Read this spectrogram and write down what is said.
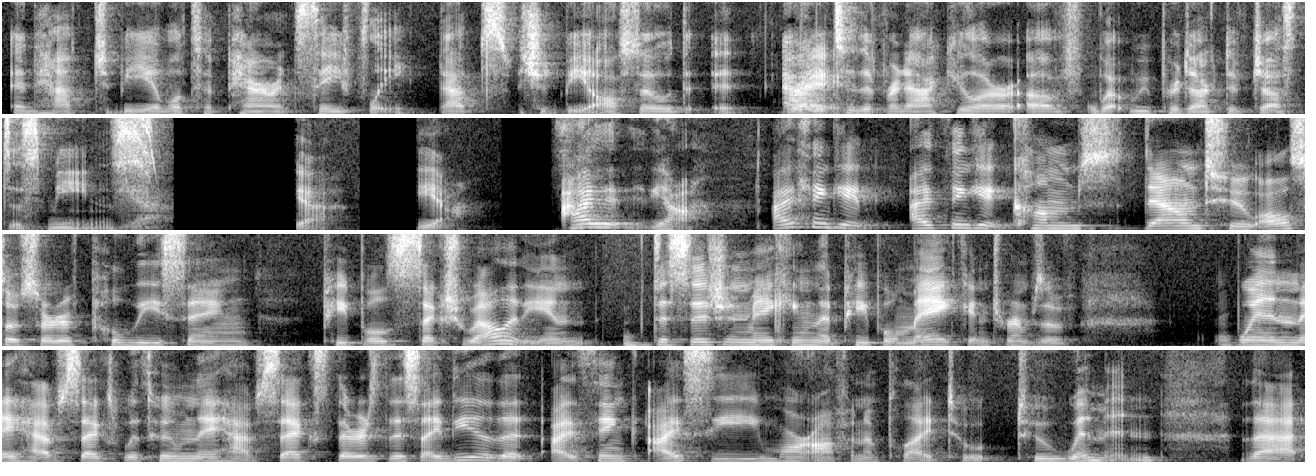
and have to be able to parent safely. That should be also added right. to the vernacular of what reproductive justice means. Yeah. Yeah. Yeah. I yeah. I think it I think it comes down to also sort of policing people's sexuality and decision making that people make in terms of when they have sex, with whom they have sex. There's this idea that I think I see more often applied to to women that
